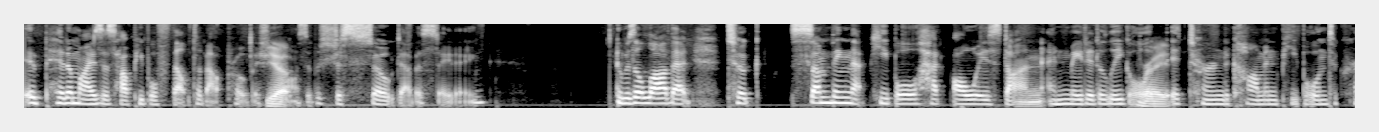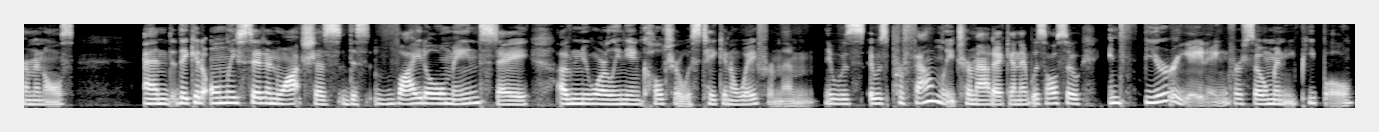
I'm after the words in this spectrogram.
epitomizes how people felt about prohibition yeah. laws. It was just so devastating. It was a law that took something that people had always done and made it illegal. Right. It, it, turned common people into criminals. And they could only sit and watch as this vital mainstay of New Orleanian culture was taken away from them. It was it was profoundly traumatic and it was also infuriating for so many people.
